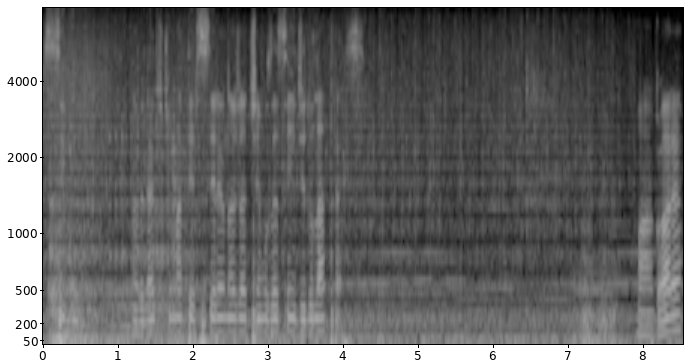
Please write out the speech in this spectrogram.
Segunda. Na verdade tinha uma terceira e nós já tínhamos acendido lá atrás. Bom, agora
